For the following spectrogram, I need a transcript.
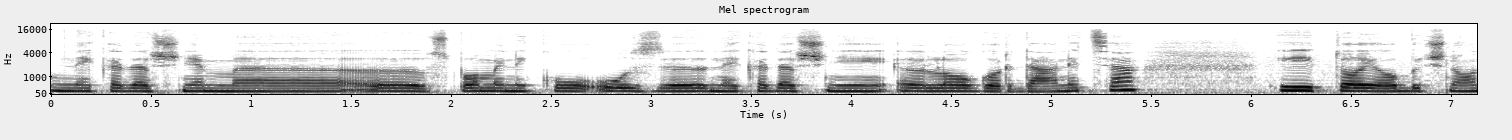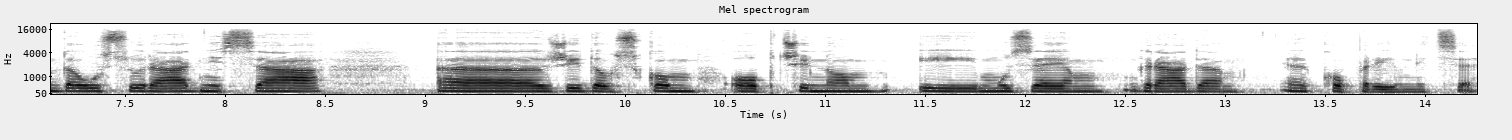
nekadašnjem spomeniku uz nekadašnji logor Danica i to je obično onda u suradnji sa židovskom općinom i muzejom grada e, Koprivnice.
